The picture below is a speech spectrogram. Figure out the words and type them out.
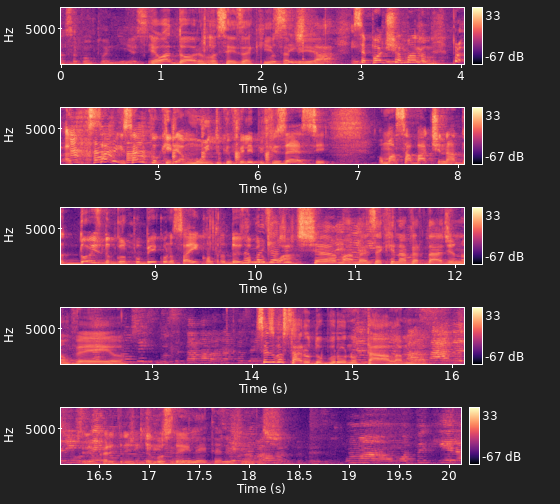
essa companhia. Assim. Eu adoro vocês aqui, Você sabia? está Você pode chamar. Sabe, sabe o que eu queria muito que o Felipe fizesse? Uma sabatinada. Dois do grupo B quando sair contra dois Não, do mas grupo a A. gente chama, mas é que na verdade não veio. Não sei se você tava lá na fazenda. Vocês gostaram do Bruno Tálamo? Ele é um cara inteligente. Eu gostei. Ele é inteligente. Uma, uma pequena...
